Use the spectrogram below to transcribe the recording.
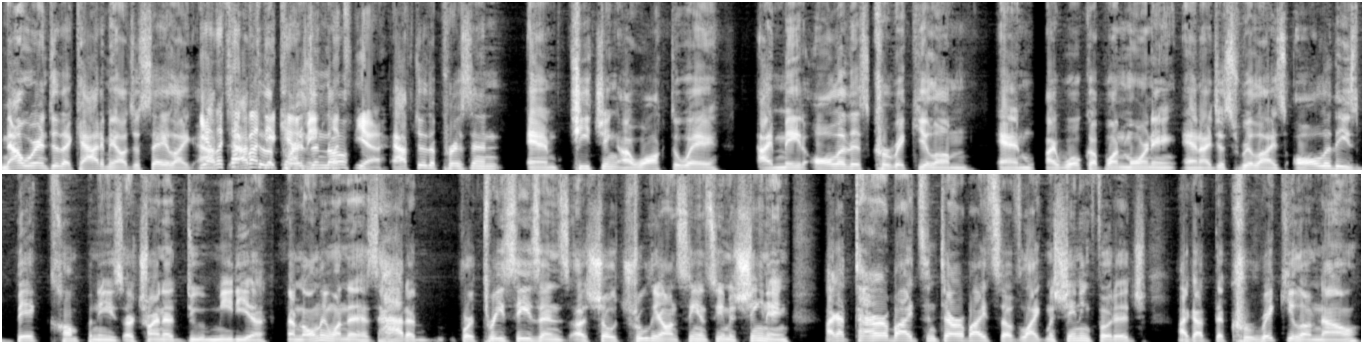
Now we're into the academy. I'll just say like, yeah, af- let's talk after about the, the academy. prison though, Let's- yeah. after the prison and teaching, I walked away. I made all of this curriculum and I woke up one morning and I just realized all of these big companies are trying to do media. I'm the only one that has had a, for three seasons, a show truly on CNC machining. I got terabytes and terabytes of like machining footage. I got the curriculum now.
